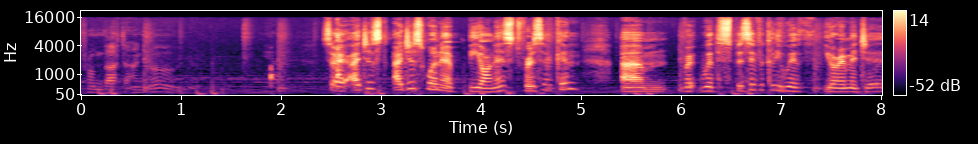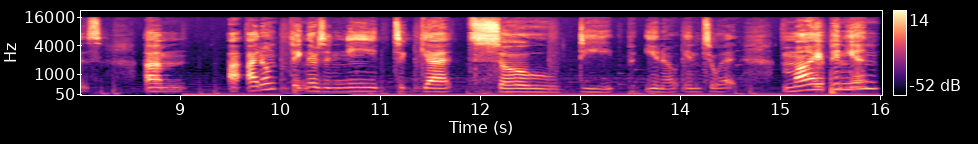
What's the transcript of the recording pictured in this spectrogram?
from that angle, Sorry, I just I just want to be honest for a second, um, with specifically with your images. Um, I, I don't think there's a need to get so deep, you know, into it. My opinion,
